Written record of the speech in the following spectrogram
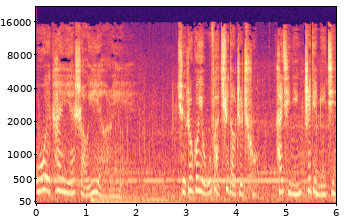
无谓看一眼少一眼而已。却如果有无法去到之处，还请您指点迷津。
